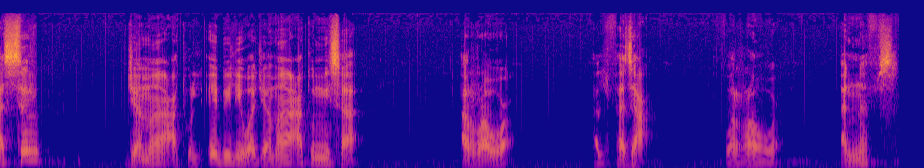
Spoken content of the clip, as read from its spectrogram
السرب جماعة الإبل وجماعة النساء. الروع الفزع والروع النفس.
